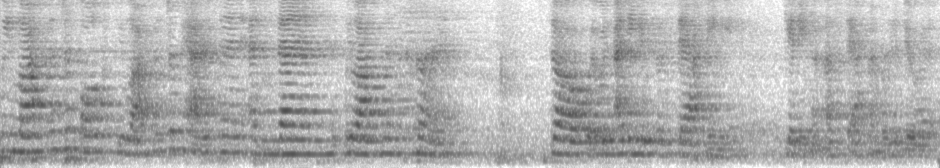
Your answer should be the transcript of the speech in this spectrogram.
We lost Mr. Folks, we lost Mr. Patterson, and then we lost Ms. Curran. So it would, I think it's the staffing, getting a staff member to do it.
